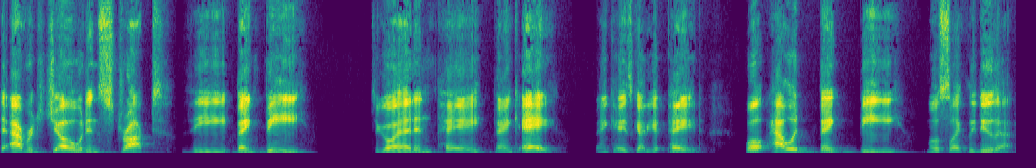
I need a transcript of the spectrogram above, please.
the average Joe would instruct the bank B to go ahead and pay bank A. Bank A's got to get paid. Well, how would bank B most likely do that?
